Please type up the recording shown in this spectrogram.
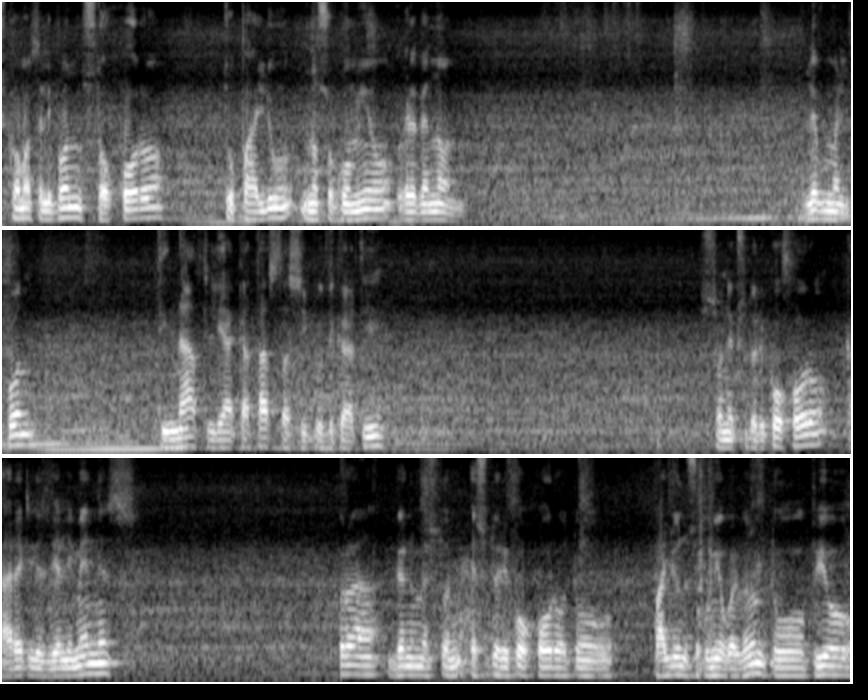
Βρισκόμαστε λοιπόν στο χώρο του παλιού νοσοκομείου Γρεβενών. Βλέπουμε λοιπόν την άθλια κατάσταση που επικρατεί στον εξωτερικό χώρο, καρέκλες διαλυμένες. Τώρα μπαίνουμε στον εσωτερικό χώρο του παλιού νοσοκομείου Γρεβενών, το οποίο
